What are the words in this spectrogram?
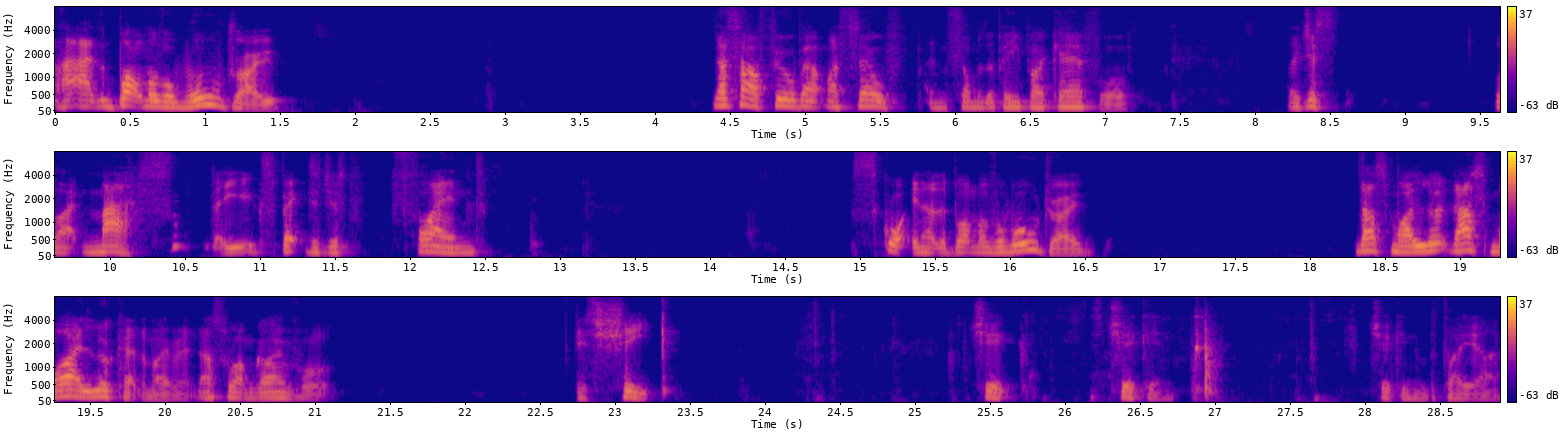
at the bottom of a wardrobe. That's how I feel about myself and some of the people I care for. They're just like mass that you expect to just find squatting at the bottom of a wardrobe. That's my look. That's my look at the moment. That's what I'm going for. It's chic. Chick. It's chicken. Chicken and potato.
